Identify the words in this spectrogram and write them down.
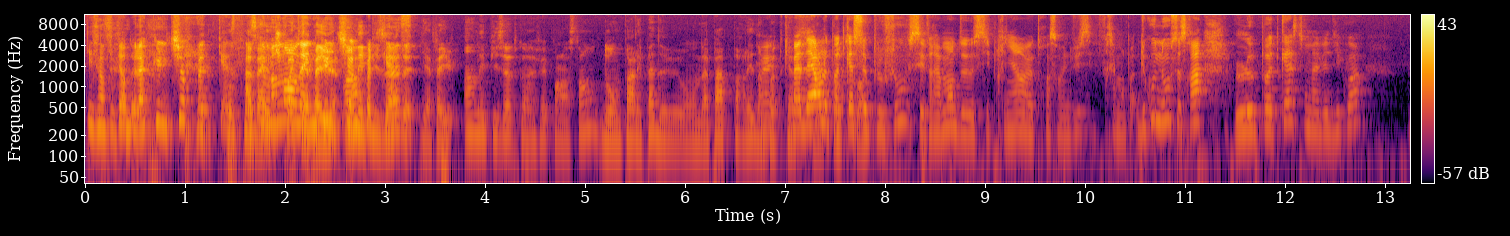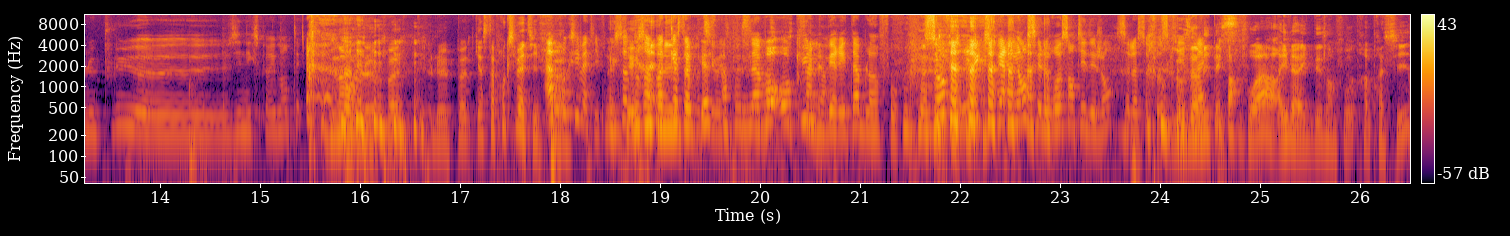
Qui s'inspire de la culture podcast. Ah Parce bah, que je maintenant, crois on qu'il a n'y a une pas eu culture un podcast. épisode. Il n'y a pas eu un épisode qu'on a fait pour l'instant dont on parlait pas de. On n'a pas parlé d'un Ouais. podcast. Bah, D'ailleurs, le euh, podcast le plus flou, c'est vraiment de Cyprien, euh, 301 vues, c'est vraiment pas. Du coup, nous, ce sera le podcast, on avait dit quoi? Le plus euh, inexpérimenté. Non, le, pod- le podcast approximatif. Approximatif. Nous sommes dans un podcast approximatif. Nous n'avons aucune véritable info. Sauf l'expérience et le ressenti des gens. C'est la seule chose qui est Nos invités ici. parfois arrivent avec des infos très précises.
